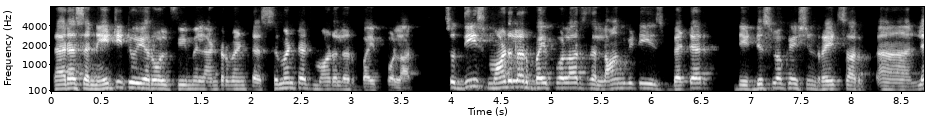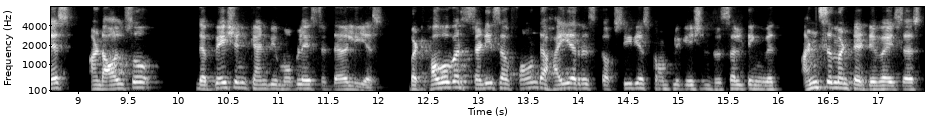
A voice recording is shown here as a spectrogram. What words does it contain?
whereas an 82-year-old female underwent a cemented modular bipolar. So these modular bipolars, the longevity is better, the dislocation rates are uh, less, and also the patient can be mobilized at the earliest. But however, studies have found a higher risk of serious complications resulting with uncemented devices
